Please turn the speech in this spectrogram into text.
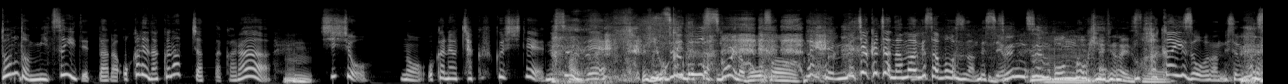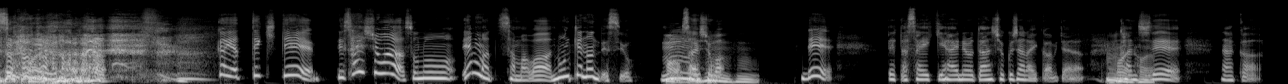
どんどん貢いでったらお金なくなっちゃったからううんん。師匠のお金を着服して盗んで、え欲望すごいな、坊さん。めちゃくちゃ生臭坊主なんですよ。全然煩悩聞いてないですね。破壊像なんですよ。がやってきてで最初はその閻魔様はのんけなんですよ。うん最初はうんうんで出た最近流行りの男色じゃないかみたいなうんはい感じで、なんか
